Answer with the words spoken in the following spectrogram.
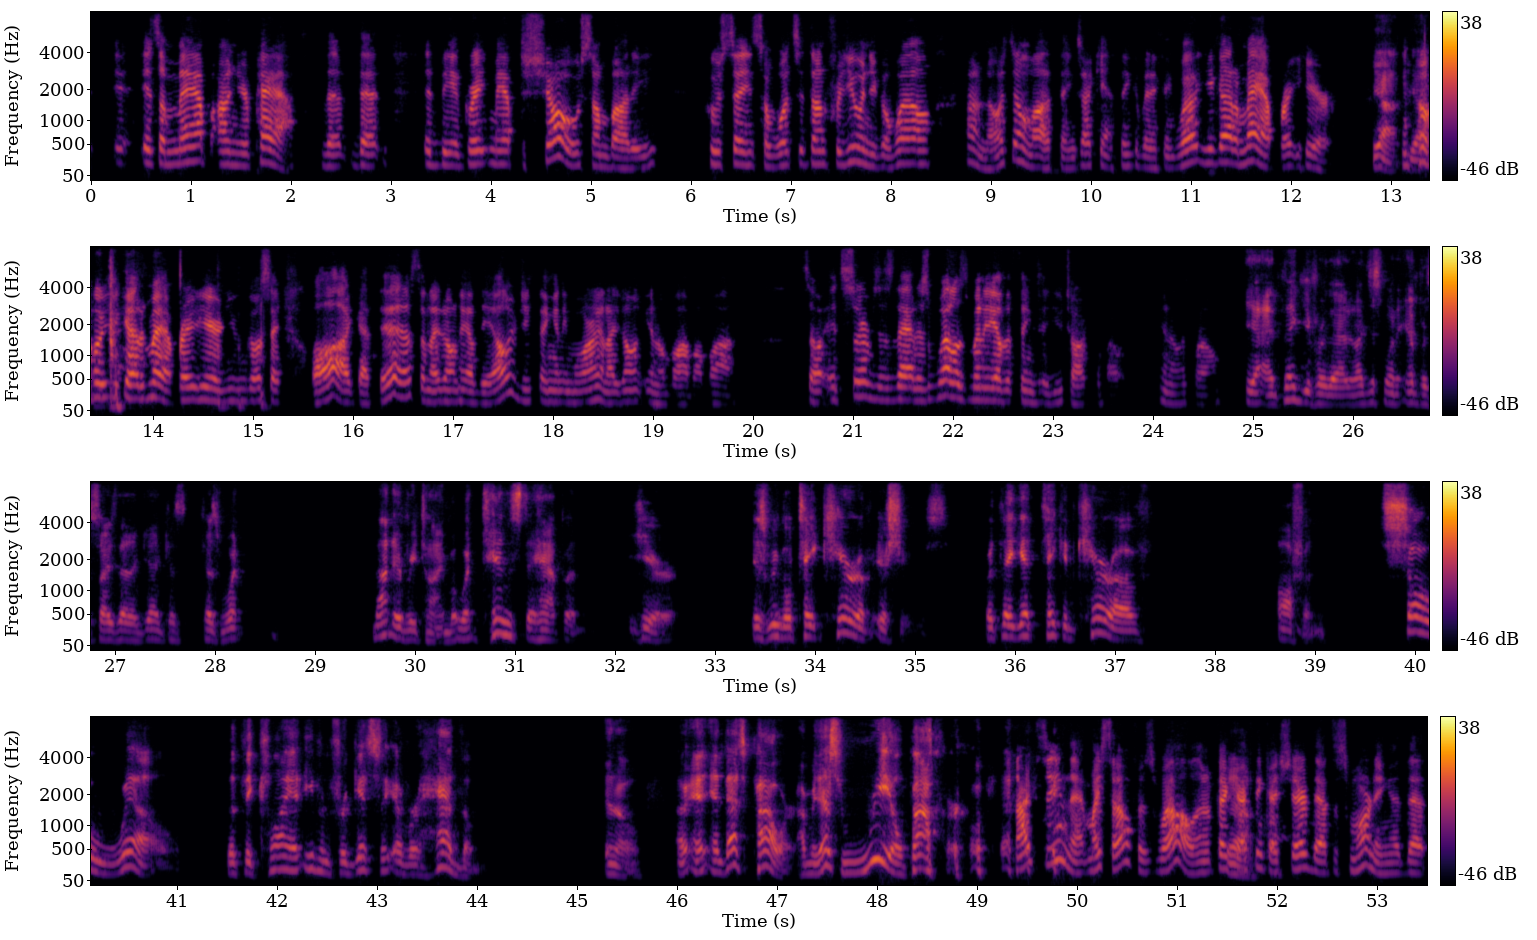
it's a map on your path that, that it'd be a great map to show somebody who's saying, so what's it done for you? And you go, well, I don't know, it's done a lot of things. I can't think of anything. Well, you got a map right here. yeah. You Yeah. know, you got a map right here. and You can go say, well, I got this and I don't have the allergy thing anymore and I don't, you know, blah, blah, blah. So it serves as that as well as many other things that you talked about, you know, as well. Yeah, and thank you for that. And I just want to emphasize that again, because, because what, not every time, but what tends to happen here is we will take care of issues, but they get taken care of often so well that the client even forgets they ever had them. You know, uh, and, and that's power. I mean, that's real power. Okay. I've seen that myself as well. And in fact, I think I shared that this morning uh, that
